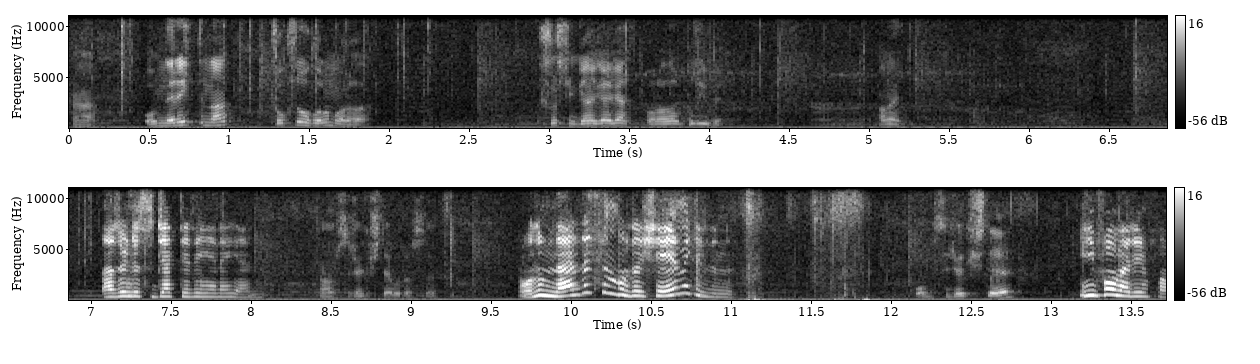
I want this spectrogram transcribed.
Ha. Oğlum nereye gittin lan? Çok soğuk oğlum orada. Şurası gel gel gel. Oralar bu gibi. Ahmet. Az önce sıcak dediğin yere geldim. Tamam sıcak işte burası. Oğlum neredesin burada? Şeye mi girdiniz? Oğlum sıcak işte. İnfo ver info.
